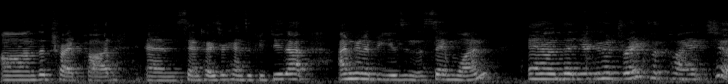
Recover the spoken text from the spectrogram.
on the tripod and sanitize your hands if you do that. I'm gonna be using the same one and then you're gonna drape the client too.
